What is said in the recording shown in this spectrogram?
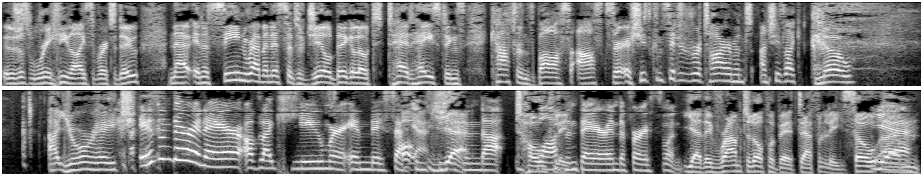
It was just really nice of her to do. Now, in a scene reminiscent of Gill Biggeloe to Ted Hastings, Catherine's boss asks her if she's considered retirement and she's like, no. At your age, Isn't there an air of like humor in this second Oh, yeah, season that totally. wasn't there in the first one? Yeah, they've ramped it up a bit, definitely. So, Yeah. um,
